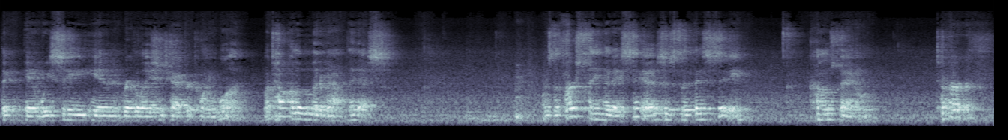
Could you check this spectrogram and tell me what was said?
that we see in Revelation chapter 21. I'll talk a little bit about this. Because the first thing that it says is that this city comes down to earth.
